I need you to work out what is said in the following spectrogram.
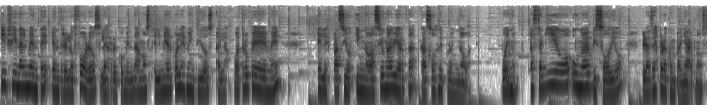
Y finalmente, entre los foros, les recomendamos el miércoles 22 a las 4 pm, el espacio Innovación Abierta, Casos de ProInnovate. Bueno, hasta aquí llegó un nuevo episodio. Gracias por acompañarnos.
